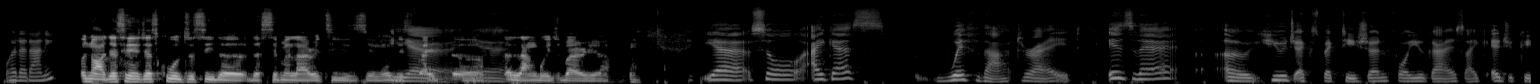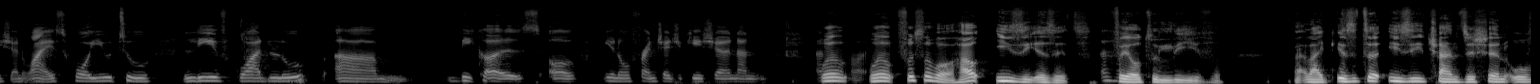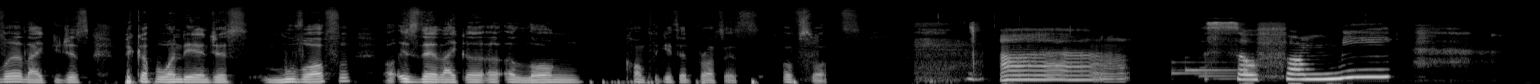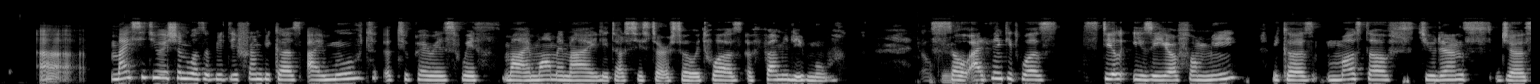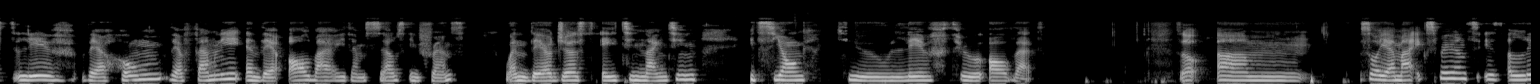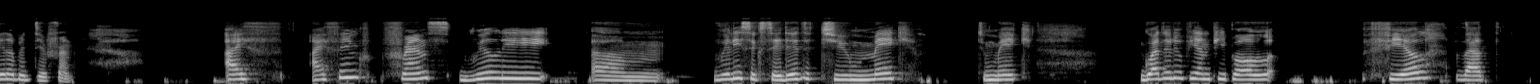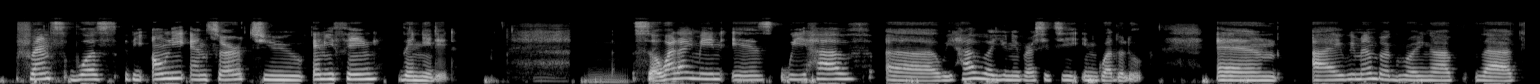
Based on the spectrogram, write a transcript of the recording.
what danny oh, no, just saying it's just cool to see the the similarities, you know, despite Yeah, the, yeah. the language barrier. Yeah, so I guess with that, right, is there a huge expectation for you guys, like education wise, for you to leave Guadeloupe um because of, you know, French education and, and Well, whatnot? well, first of all, how easy is it for Uh-huh. y'all to leave? Uh, Like, is it a easy transition over? Like, you just pick up one day and just move off, or is there like a, a, a long, complicated process of sorts? Uh, so for me, uh, my situation was a bit different because I moved uh, to Paris with my mom and my little sister. So it was a family move. Okay. So I think it was still easier for me because most of students just leave their home, their family, and they're all by themselves in France when they're just 18, 19. It's young to live through all that. So, um, so yeah, my experience is a little bit different. I, th- I think France really, um, really succeeded to make to make Guadeloupean people feel that France was the only answer to anything they needed. Mm, So what I mean is we have uh, we have a university in Guadeloupe, and I remember growing up that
